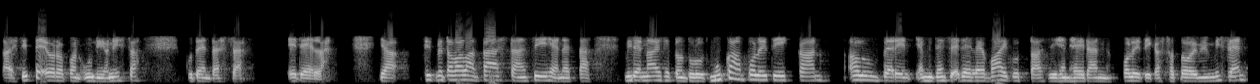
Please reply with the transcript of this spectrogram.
tai sitten Euroopan unionissa, kuten tässä edellä. Ja sitten me tavallaan päästään siihen, että miten naiset on tullut mukaan politiikkaan alun perin ja miten se edelleen vaikuttaa siihen heidän politiikassa toimimiseen.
